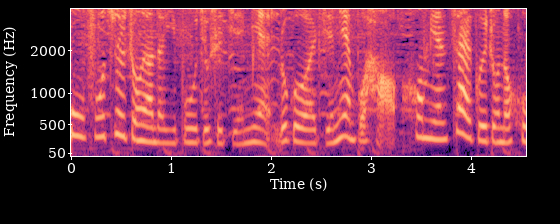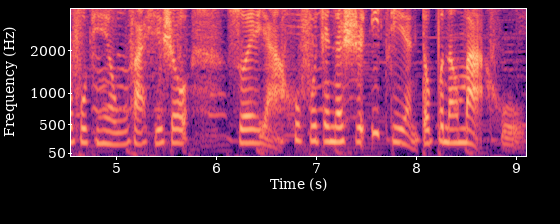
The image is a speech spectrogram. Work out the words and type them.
护肤最重要的一步就是洁面，如果洁面不好，后面再贵重的护肤品也无法吸收。所以呀，护肤真的是一点都不能马虎。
